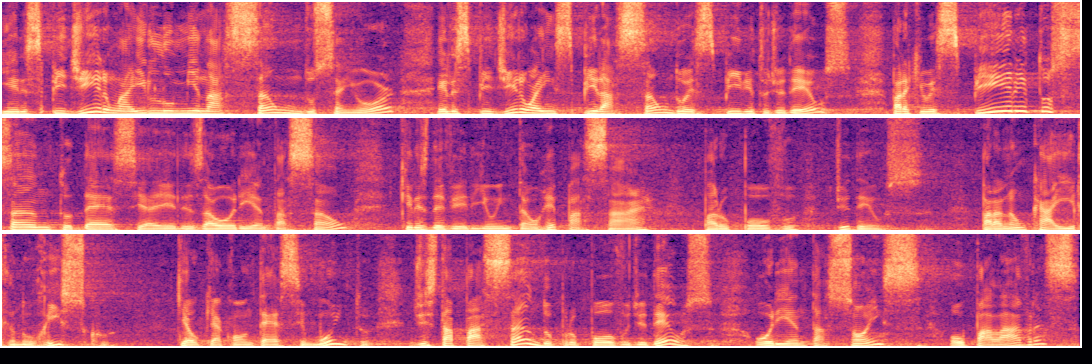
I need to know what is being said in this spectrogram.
e eles pediram a iluminação do Senhor, eles pediram a inspiração do Espírito de Deus, para que o Espírito Santo desse a eles a orientação que eles deveriam então repassar para o povo de Deus para não cair no risco, que é o que acontece muito, de estar passando para o povo de Deus orientações ou palavras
